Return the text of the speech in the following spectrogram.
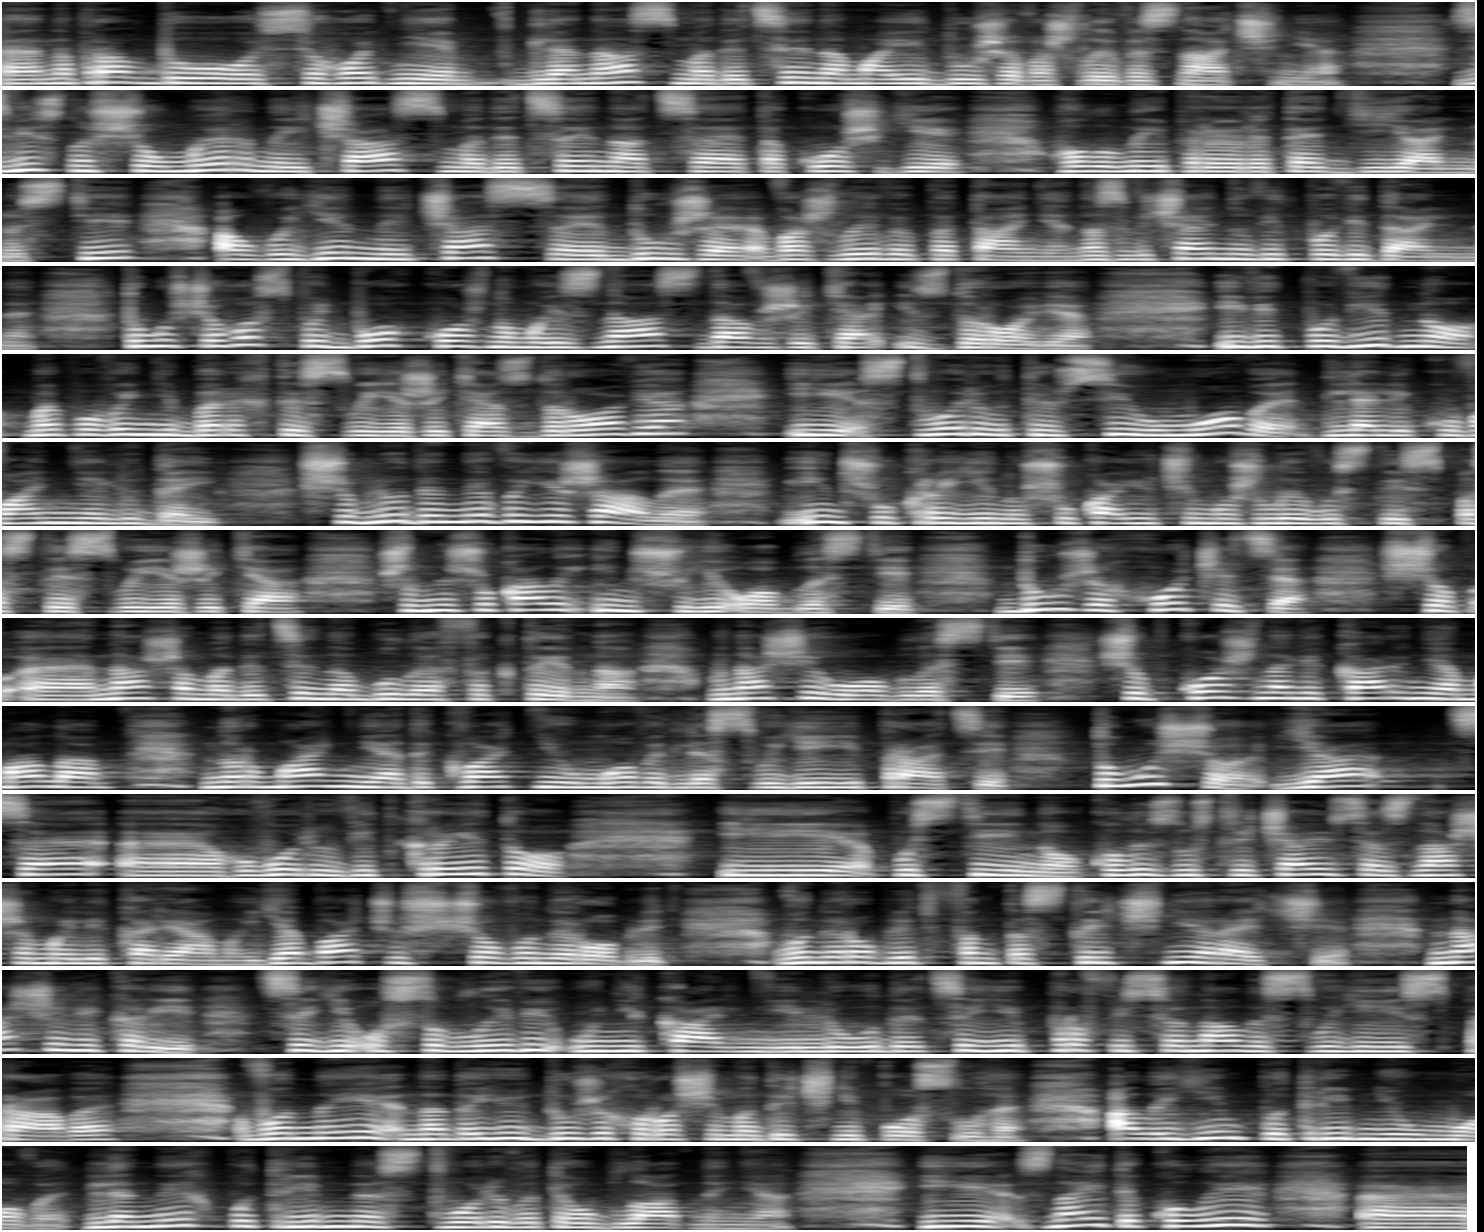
Е, Направду, сьогодні для нас медицина має дуже важливе значення. Звісно, що в мирний час медицина це також є головний пріоритет діяльності. А в воєнний час це дуже важливе питання, надзвичайно відповідальне, тому що Господь Бог кожному із нас дав життя і здоров'я. І відповідно ми повинні берегти своє життя, здоров'я і створювати всі умови для лікування людей, щоб люди не виїжджали в іншу країну, шукаючи можливості спасти своє життя, щоб не шукали іншої області. Дуже хочеться, щоб е, наша медицина була ефективна в нашій області, щоб кожна лікарня мала нормальні, адекватні умови для своєї праці, тому що я. Це е, говорю відкрито і постійно, коли зустрічаюся з нашими лікарями. Я бачу, що вони роблять. Вони роблять фантастичні речі. Наші лікарі це є особливі унікальні люди, це є професіонали своєї справи. Вони надають дуже хороші медичні послуги, але їм потрібні умови. Для них потрібно створювати обладнання. І знаєте, коли е,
